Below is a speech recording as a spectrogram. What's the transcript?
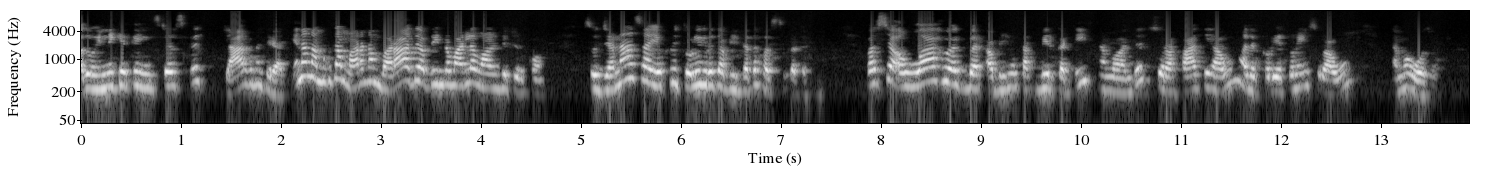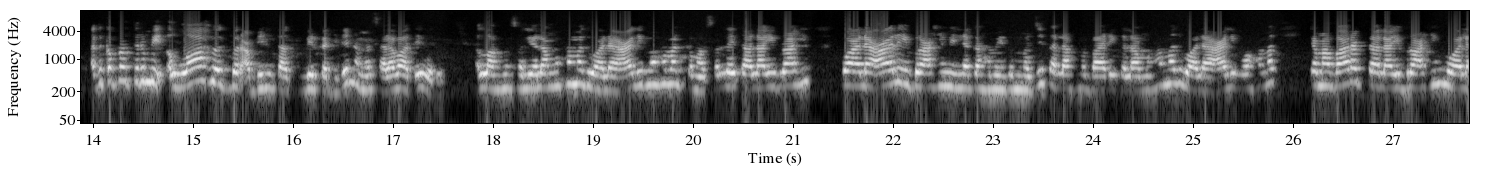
அதுவும் இன்னைக்கு இருக்க யங்ஸ்டர்ஸ்க்கு யாருக்குமே தெரியாது. ஏன்னா நமக்கு தான் மரணம் வராது அப்படின்ற மாதிரிலாம் வாழ்ந்துட்டு இருக்கோம். ஸோ ஜனாசா எப்படி தொழுகிறது அப்படின்றத ஃபர்ஸ்ட் கற்றுக்கணும் ஃபர்ஸ்ட் அல்லாஹு அக்பர் அப்படின்னு தக்பீர் கட்டி நம்ம வந்து சுரா ஃபாத்தியாவும் அதற்குரிய துணை சுறாவும் நம்ம ஓதும் அதுக்கப்புறம் திரும்பி அல்லாஹு அக்பர் அப்படின்னு தக்பீர் கட்டிட்டு நம்ம செலவாத்தே ஓதுவோம் அல்லாஹும் சொல்லி அலா முகமது வால அலி முகமது கமா சொல்லை தாலா இப்ராஹிம் வால ஆலி இப்ராஹிம் இன்னக ஹமீதும் மஜித். அல்லாஹ் பாரிக் அலா முகமது வால அலி முகமது கமா பாரக் தாலா இப்ராஹிம் வால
